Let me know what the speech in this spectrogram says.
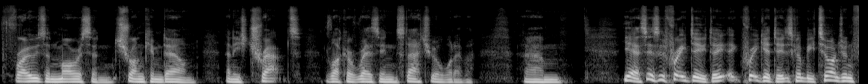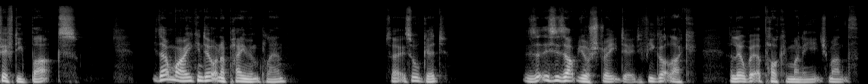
frozen Morrison, shrunk him down, and he's trapped as like a resin statue or whatever. Um, yes, it's a pretty dude, dude, pretty good dude. It's going to be 250 bucks. Don't worry, you can do it on a payment plan, so it's all good. This is up your street, dude. If you got like a little bit of pocket money each month,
